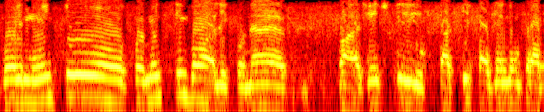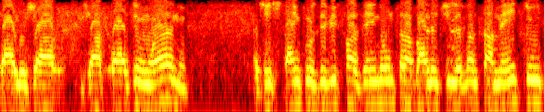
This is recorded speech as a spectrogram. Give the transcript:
foi, muito, foi muito simbólico, né? A gente que está aqui fazendo um trabalho já, já quase um ano, a gente está inclusive fazendo um trabalho de levantamento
